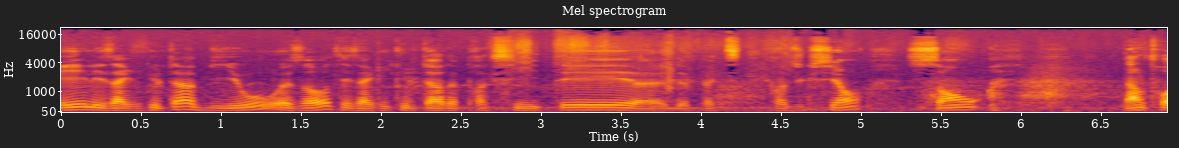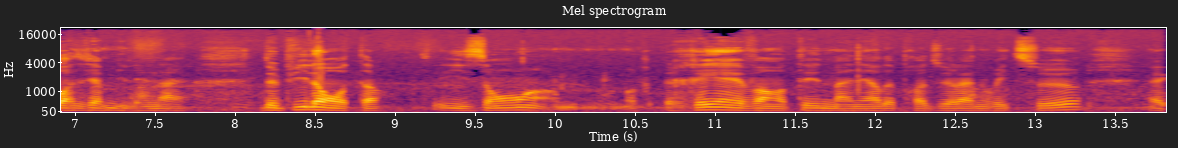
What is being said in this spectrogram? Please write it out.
Et les agriculteurs bio, eux autres, les agriculteurs de proximité, euh, de petite production, sont dans le troisième millénaire depuis longtemps. Ils ont réinventé une manière de produire la nourriture euh,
